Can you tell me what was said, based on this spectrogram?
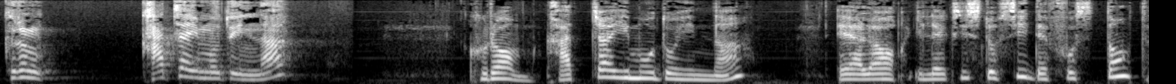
그럼 가짜 이모도 있나? 그럼 가짜 이모도 있나? Et alors, il existe aussi des fausses tantes.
